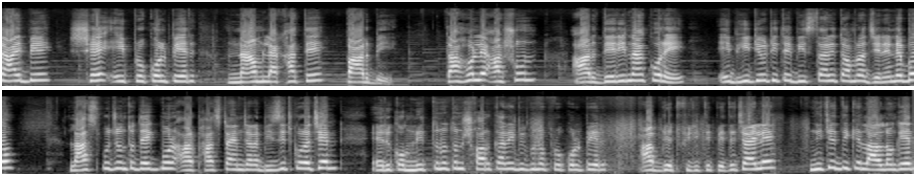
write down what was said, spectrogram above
চাইবে সে এই প্রকল্পের নাম লেখাতে পারবে। তাহলে আসুন আর দেরি না করে এই ভিডিওটিতে বিস্তারিত আমরা জেনে নেব। লাস্ট পর্যন্ত দেখব আর ফার্স্ট টাইম যারা ভিজিট করেছেন, এরকম নিত্য নতুন সরকারি বিভিন্ন প্রকল্পের আপডেট ফ্রিতে পেতে চাইলে নিচের দিকে লাল রঙের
